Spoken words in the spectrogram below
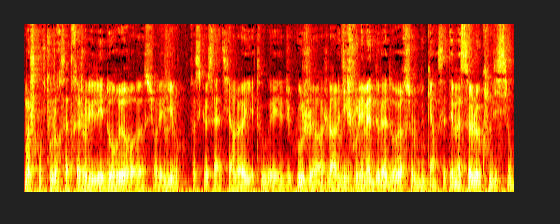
moi je trouve toujours ça très joli les dorures euh, sur les livres parce que ça attire l'œil et tout et du coup je, leur avais dit que je voulais mettre de la dorure sur le bouquin c'était ma seule condition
